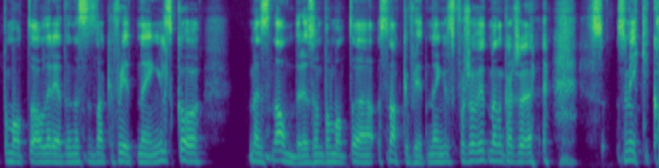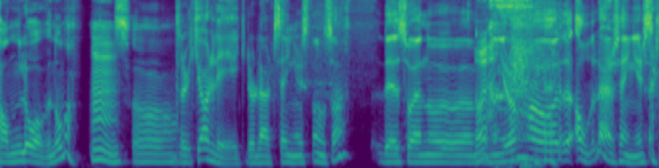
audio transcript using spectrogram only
på en måte allerede nesten snakker flytende engelsk, og mens den andre som på en måte snakker flytende engelsk, for så vidt, men kanskje som ikke kan love noe. da. Så Tror du ikke Allegro lærte seg engelsk nå også? Det så jeg noe Å, ja. meninger om, og alle lærer seg engelsk.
